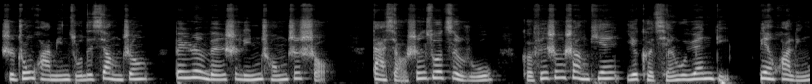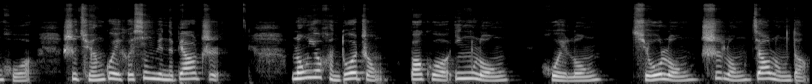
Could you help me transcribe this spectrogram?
是中华民族的象征，被认为是灵虫之首，大小伸缩自如，可飞升上天，也可潜入渊底，变化灵活，是权贵和幸运的标志。龙有很多种，包括鹰龙、毁龙、囚龙、螭龙、蛟龙等。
